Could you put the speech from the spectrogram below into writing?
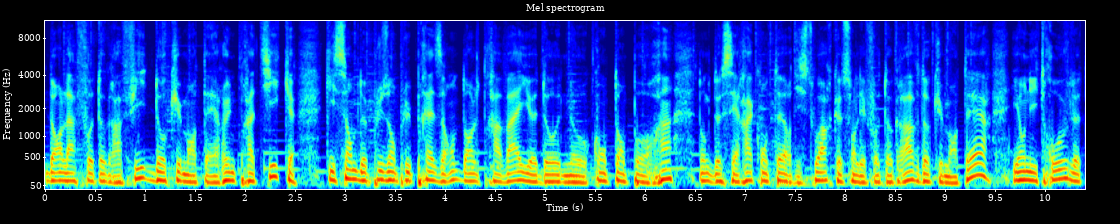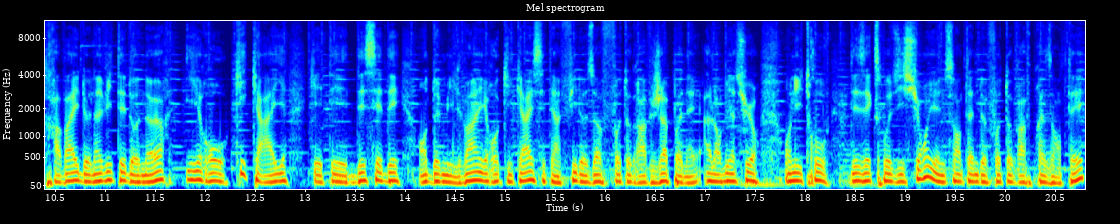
dans la photographie documentaire. Une pratique qui semble de plus en plus présente dans le travail de nos contemporains, donc de ces raconteurs d'histoire que sont les photographes documentaires et on y trouve le travail de l'invité d'honneur Hiro Kikai qui était décédé en 2020. Hiro Kikai c'était un philosophe photographe japonais. Alors bien sûr on y trouve des expositions, il y a une centaine de photographes présentés,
